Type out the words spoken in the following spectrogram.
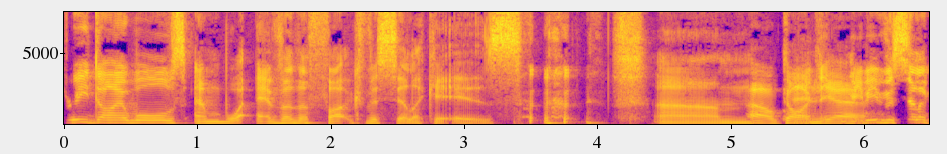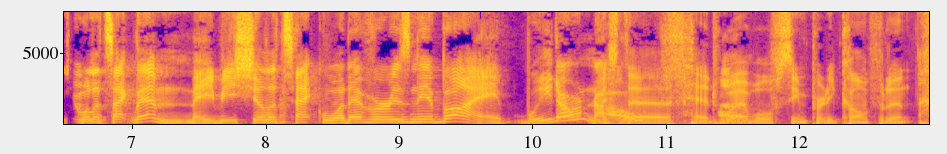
three dire wolves, and whatever the fuck Vasilka is. um, Oh, God, yeah. Maybe Vasilka will attack them. Maybe she'll attack whatever is nearby. We don't know. Mr. Head Werewolf seemed pretty confident.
